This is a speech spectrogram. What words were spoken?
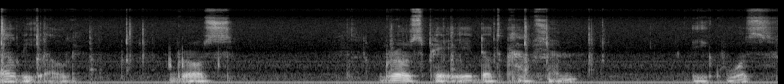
LBL gross gross pay dot caption equals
